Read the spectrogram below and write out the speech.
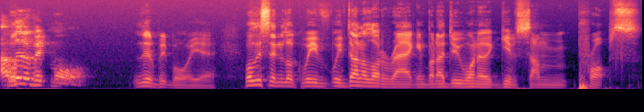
A Well- little bit more. A little bit more, yeah. Well, listen, look, we've we've done a lot of ragging, but I do want to give some props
